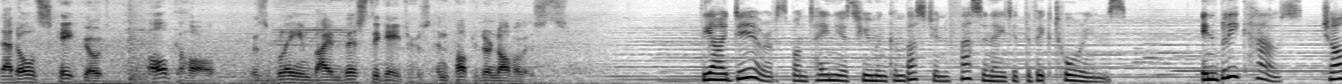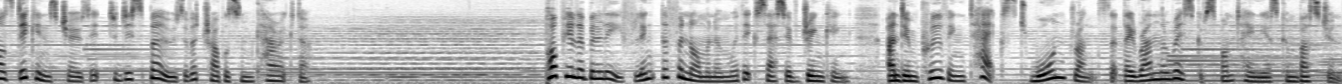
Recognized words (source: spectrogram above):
that old scapegoat, alcohol, was blamed by investigators and popular novelists. The idea of spontaneous human combustion fascinated the Victorians. In Bleak House, Charles Dickens chose it to dispose of a troublesome character. Popular belief linked the phenomenon with excessive drinking, and improving texts warned drunks that they ran the risk of spontaneous combustion.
